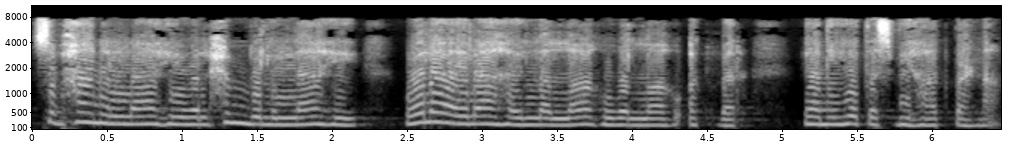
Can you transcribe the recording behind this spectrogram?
سبحان اللہ والحمد للہ ولا الہ الا اللہ واللہ اکبر۔ یعنی یہ تسبیحات پڑھنا۔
